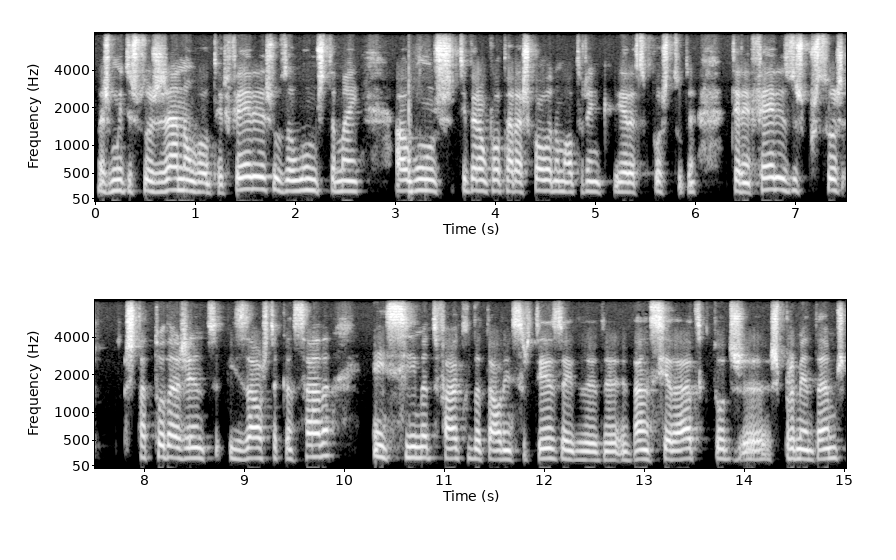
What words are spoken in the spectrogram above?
mas muitas pessoas já não vão ter férias, os alunos também, alguns tiveram que voltar à escola numa altura em que era suposto terem férias, os professores, está toda a gente exausta, cansada, em cima de facto da tal incerteza e de, de, da ansiedade que todos uh, experimentamos,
